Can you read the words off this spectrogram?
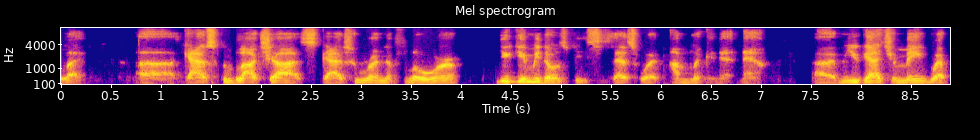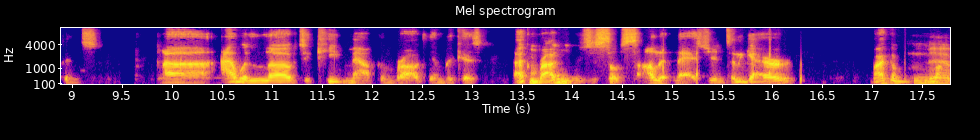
play. Uh, guys who can block shots, guys who run the floor. You give me those pieces. That's what I'm looking at now. Um, you got your main weapons. Uh, I would love to keep Malcolm Brogdon because Malcolm Brogdon was just so solid last year until he got hurt. Malcolm, Yeah.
